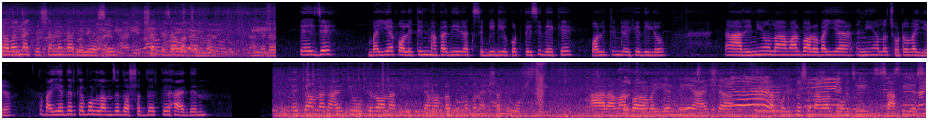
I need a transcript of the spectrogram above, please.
সবাই মাইক্রোর সামনে দাঁড়িয়ে আছে সাথে যাওয়ার জন্য। এই যে ভাইয়া পলিথিন মাথায় দিয়ে রাখছে ভিডিও করতেছি দেখে পলিথিন রেখে দিল। আর ইনি হলো আমার বড় ভাইয়া ইনি হলো ছোট ভাইয়া। তো ভাইয়াদেরকে বললাম যে দর্শকদেরকে হাই দেন। এই তো আমরা গাড়িতে উঠে রওনা দিয়ে দিলাম আমরা দুজন একসাথে বসছি। আর আমার বড় ভাইয়ের মেয়ে আয়সা তারপরে পিছনে আমার বঞ্জি সাফি আছে,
